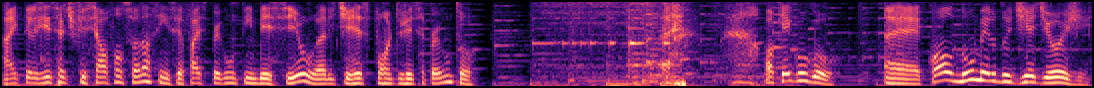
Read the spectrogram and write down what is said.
A inteligência artificial funciona assim: você faz pergunta imbecil, ele te responde do jeito que você perguntou. É. Ok, Google. É, qual o número do dia de hoje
